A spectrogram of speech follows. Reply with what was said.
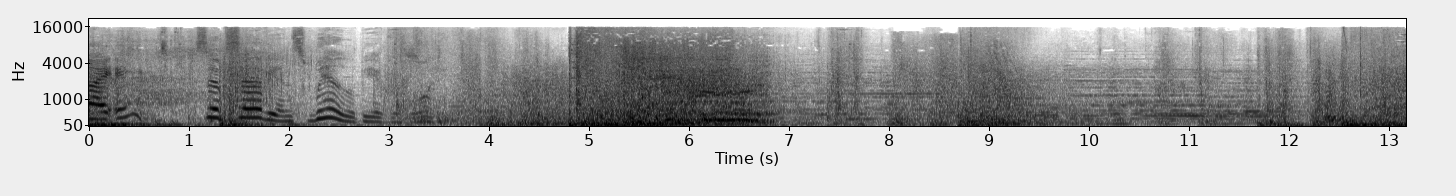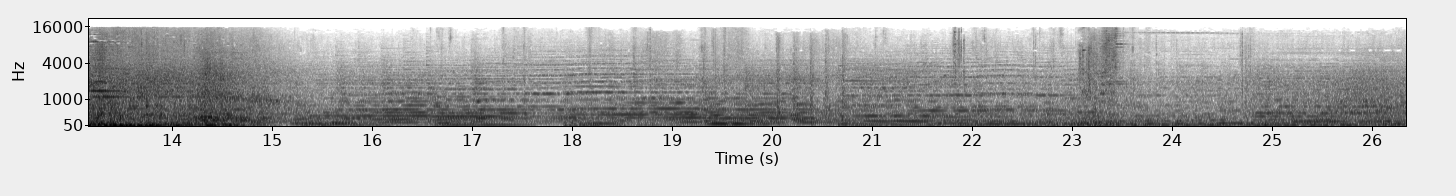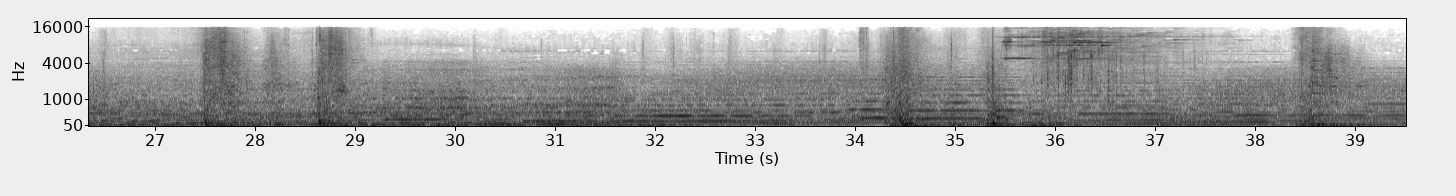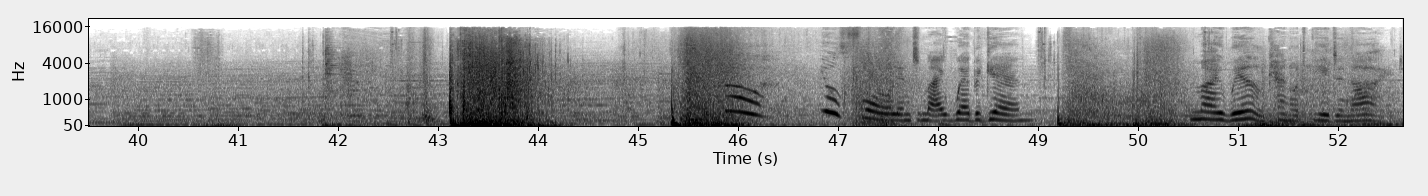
I ain't. Subservience will be rewarded. My web again. My will cannot be denied.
